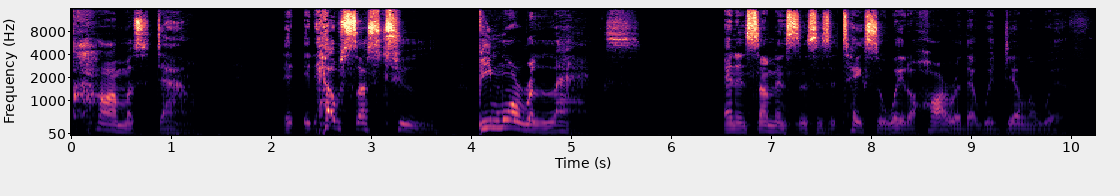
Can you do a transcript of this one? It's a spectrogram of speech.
calm us down. It, it helps us to be more relaxed. And in some instances, it takes away the horror that we're dealing with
